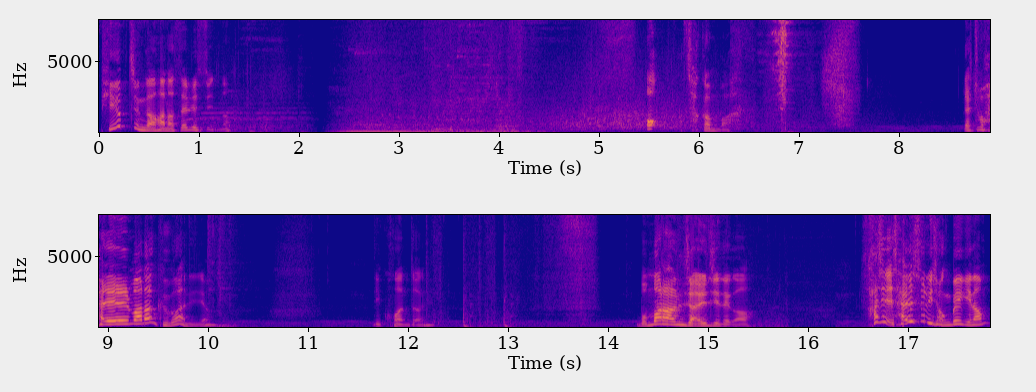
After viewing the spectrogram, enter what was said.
피흡 증강 하나 셀릴 수 있나? 어? 잠깐만. 야 좀 할만한 그거 아니냐? 니코 한 장에 뭔 말하는지 알지 내가? 사실 살수리 정백이남?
